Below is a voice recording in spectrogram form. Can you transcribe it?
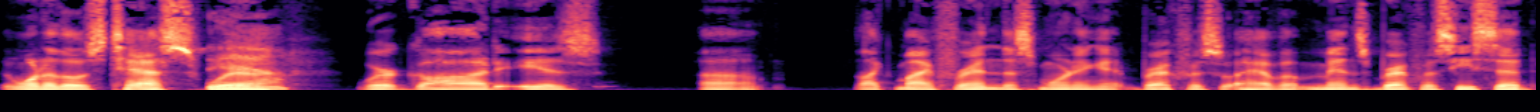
one of those tests where Yeah. where God is, uh, like my friend this morning at breakfast. I have a men's breakfast. He said,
